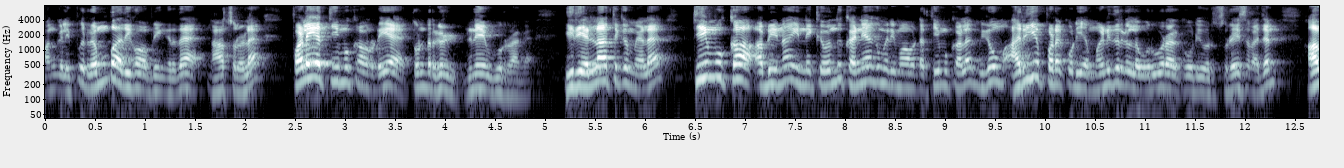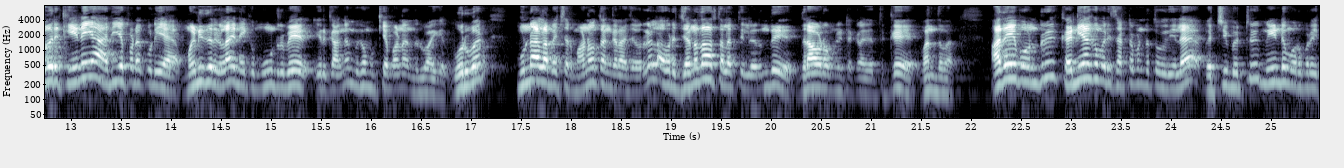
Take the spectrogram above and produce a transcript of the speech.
பங்களிப்பு ரொம்ப அதிகம் அப்படிங்கிறத நான் சொல்லலை. பழைய திமுகவினுடைய தொண்டர்கள் நினைவு கூறுறாங்க. இது எல்லாத்துக்கும் மேலே திமுக அப்படின்னா இன்னைக்கு வந்து கன்னியாகுமரி மாவட்ட திமுகவில் மிகவும் அறியப்படக்கூடிய மனிதர்களில் ஒருவராக இருக்கக்கூடிய ஒரு சுரேஷ்ராஜன் அவருக்கு இணையாக அறியப்படக்கூடிய மனிதர்களாக இன்னைக்கு மூன்று பேர் இருக்காங்க. மிக முக்கியமான நிர்வாகிகள் ஒருவர் முன்னாள் அமைச்சர் மனோ தங்கராஜ் அவர்கள் அவர் ஜனதா தளத்திலிருந்து திராவிட முன்னேற்ற கழகத்துக்கு வந்தவர். அதே போன்று கன்னியாகுமரி சட்டமன்ற தொகுதியில் வெற்றி பெற்று மீண்டும் ஒரு முறை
